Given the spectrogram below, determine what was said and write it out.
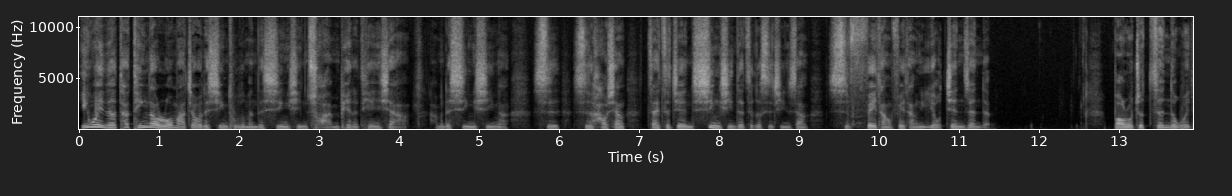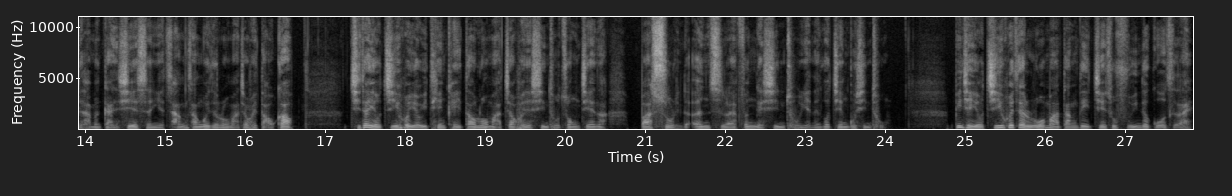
因为呢，他听到罗马教会的信徒们的信心传遍了天下，他们的信心啊，是是好像在这件信心的这个事情上是非常非常有见证的。保罗就真的为着他们感谢神，也常常为着罗马教会祷告，期待有机会有一天可以到罗马教会的信徒中间啊，把属灵的恩赐来分给信徒，也能够兼顾信徒。并且有机会在罗马当地结出福音的果子来，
